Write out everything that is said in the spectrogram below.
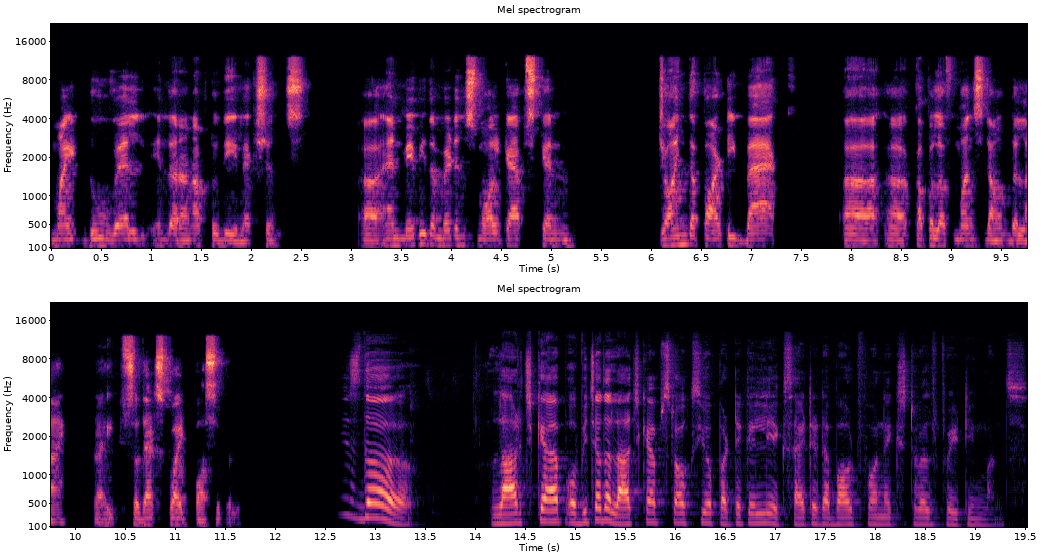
might do well in the run up to the elections. Uh, and maybe the mid and small caps can join the party back a couple of months down the line right? So that's quite possible. Is the large cap or which are the large cap stocks you're particularly excited about for next 12 to 18 months?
